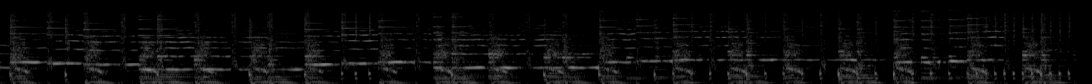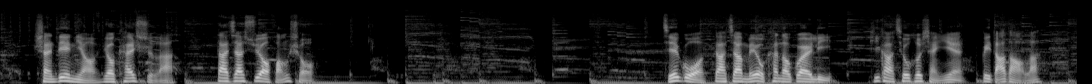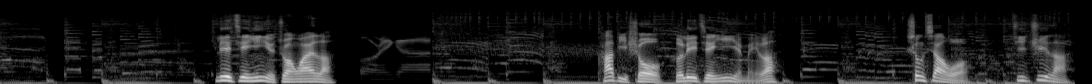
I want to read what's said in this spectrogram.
闪电鸟要开始了，大家需要防守。结果大家没有看到怪力，皮卡丘和闪焰被打倒了，猎剑鹰也撞歪了，卡比兽和猎剑鹰也没了，剩下我，GG 啦。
